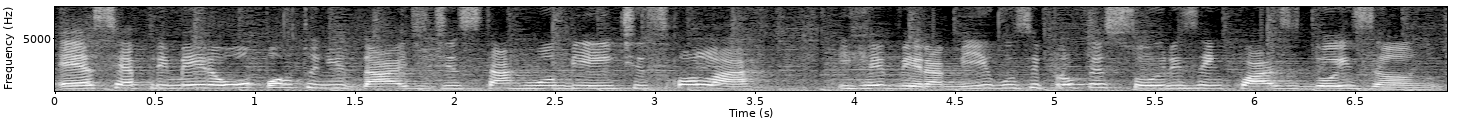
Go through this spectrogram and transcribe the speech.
essa é a primeira oportunidade de estar no ambiente escolar e rever amigos e professores em quase dois anos.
